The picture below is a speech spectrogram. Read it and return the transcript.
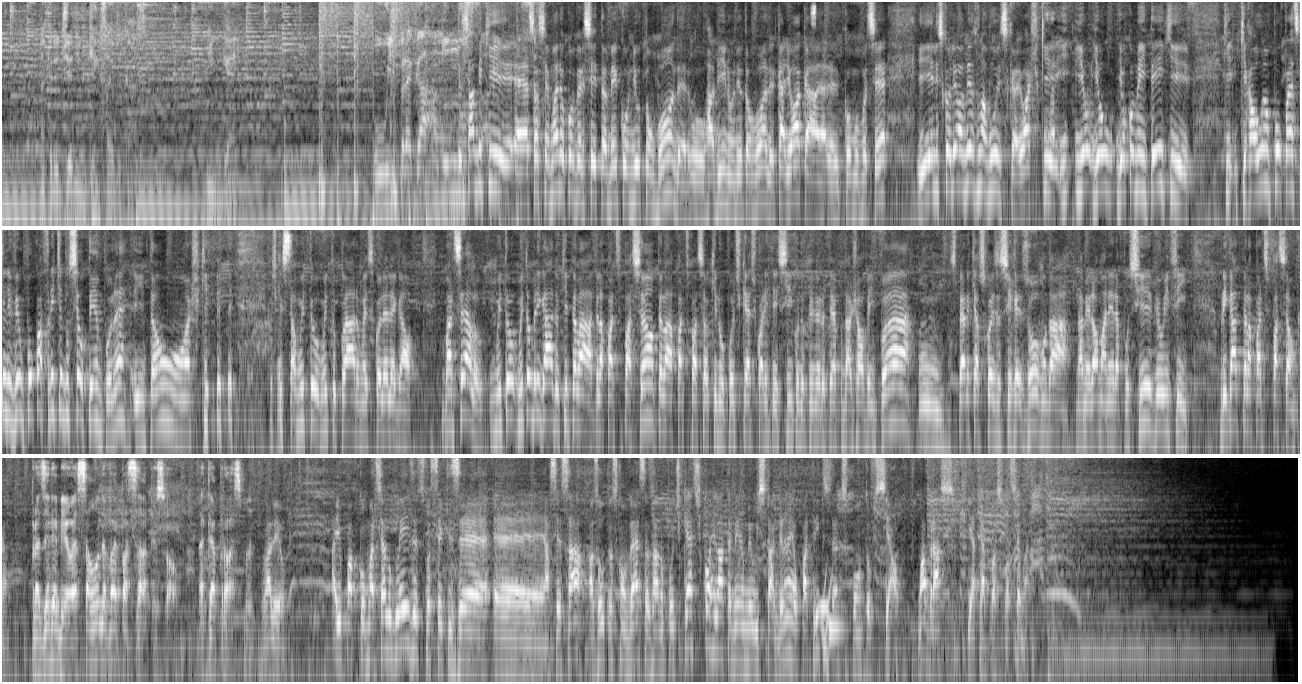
Naquele dia ninguém saiu de casa. Ninguém. O empregado. Você sabe que eh, essa semana eu conversei também com o Newton Bonder, o rabino Newton Bonder, carioca eh, como você, e ele escolheu a mesma música. Eu acho que. E, e eu, eu, eu comentei que que, que Raul é um pouco, parece que ele veio um pouco à frente do seu tempo, né? Então, acho que acho que está muito, muito claro, uma escolha legal. Marcelo, muito, muito obrigado aqui pela, pela participação, pela participação aqui no podcast 45 do primeiro tempo da Jovem Pan. Um, espero que as coisas se resolvam da, da melhor maneira possível. Enfim, obrigado pela participação, cara. Prazer é meu. Essa onda vai passar, pessoal. Até a próxima. Valeu. Aí o papo com o Marcelo Gleiser, se você quiser é, acessar as outras conversas lá no podcast, corre lá também no meu Instagram, é o patricksantos.oficial. Um abraço e até a próxima semana.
